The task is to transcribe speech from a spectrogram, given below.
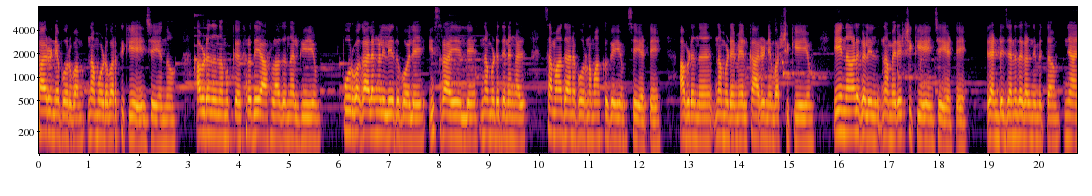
കാരുണ്യപൂർവം നമ്മോട് വർത്തിക്കുകയും ചെയ്യുന്നു. അവിടുന്ന് നമുക്ക് ഹൃദയാഹ്ലാദം നൽകുകയും പൂർവകാലങ്ങളിലേതുപോലെ ഇസ്രായേലിലെ നമ്മുടെ ദിനങ്ങൾ സമാധാനപൂർണമാക്കുകയും ചെയ്യട്ടെ. അവിടുന്ന് നമ്മുടെ മേൽ കാരുണ്യം വർഷിക്കുകയും ഈ നാളുകളിൽ നമ്മെ രക്ഷിക്കുകയും ചെയ്യട്ടെ. രണ്ട് ജനതകൾ നിമിത്തം ഞാൻ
